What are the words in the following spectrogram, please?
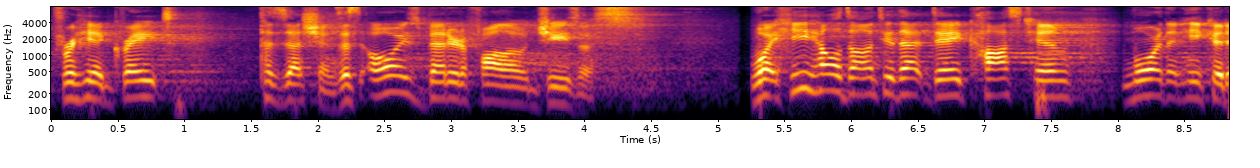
for he had great possessions. It's always better to follow Jesus. What he held on to that day cost him more than he could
